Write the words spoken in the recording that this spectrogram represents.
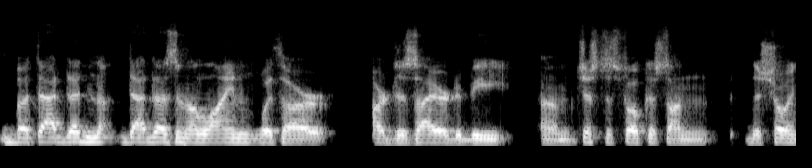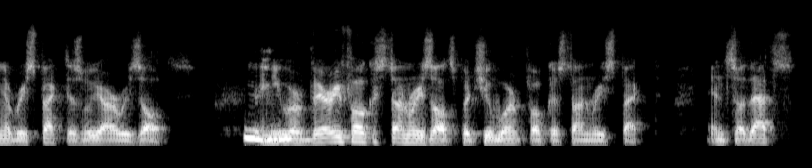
but that doesn't that doesn't align with our our desire to be um, just as focused on the showing of respect as we are results. Mm-hmm. And you mm-hmm. were very focused on results, but you weren't focused on respect. And so that's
